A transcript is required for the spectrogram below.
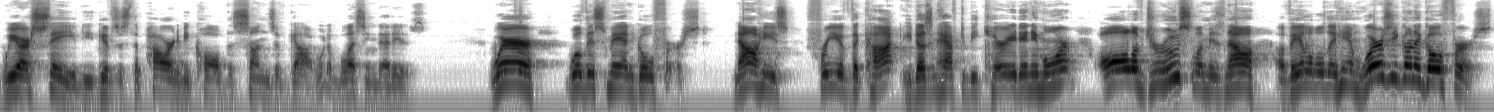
we are saved. He gives us the power to be called the sons of God. What a blessing that is. Where will this man go first? Now he's free of the cot. He doesn't have to be carried anymore. All of Jerusalem is now available to him. Where's he going to go first?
